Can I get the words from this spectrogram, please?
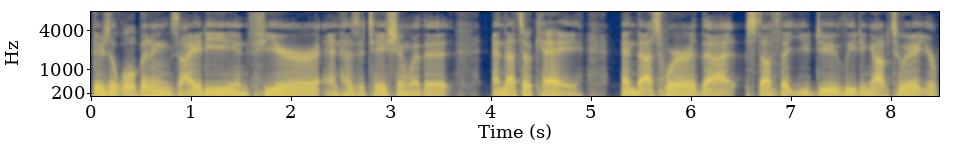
there's a little bit of anxiety and fear and hesitation with it, and that's okay. And that's where that stuff that you do leading up to it, your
